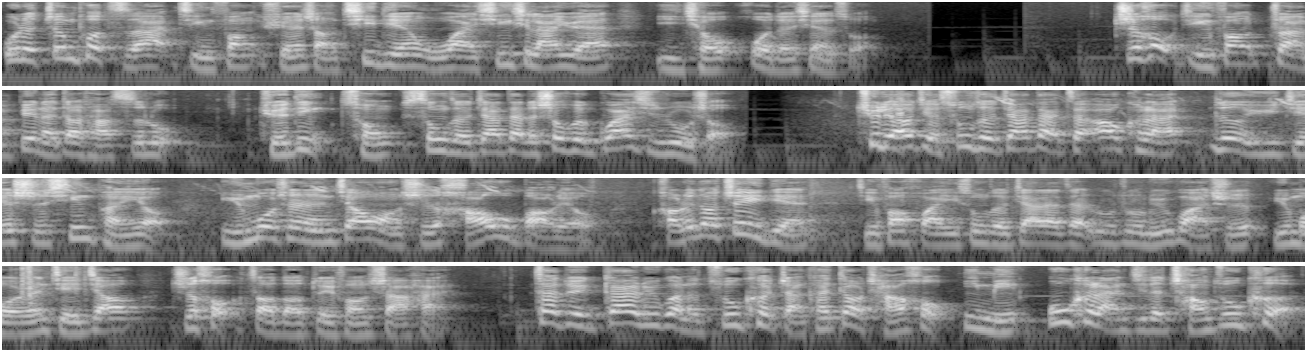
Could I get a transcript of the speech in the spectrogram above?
为了侦破此案，警方悬赏七点五万新西兰元，以求获得线索。之后，警方转变了调查思路，决定从松泽加代的社会关系入手。据了解，松泽加代在奥克兰乐于结识新朋友，与陌生人交往时毫无保留。考虑到这一点，警方怀疑松泽加代在入住旅馆时与某人结交，之后遭到对方杀害。在对该旅馆的租客展开调查后，一名乌克兰籍的长租客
